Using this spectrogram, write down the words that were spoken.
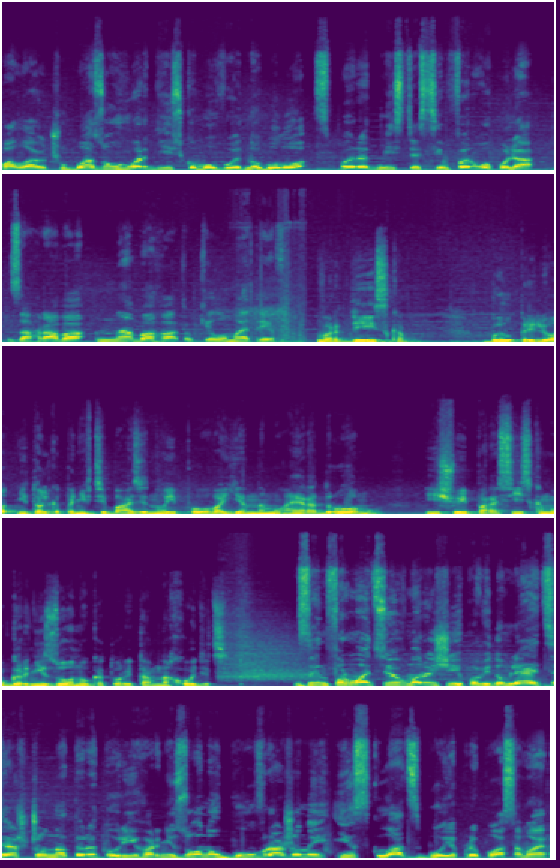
палаючу базу у Гвардійському видно було з передмістя Сімферополя. Заграва на багато кілометрів. В Гвардейском был прилет не только по нефтебазе, но и по военному аэродрому, и еще и по российскому гарнизону, который там находится. За інформацією в мережі повідомляється, що на території гарнізону був вражений і склад з боєприпасами.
